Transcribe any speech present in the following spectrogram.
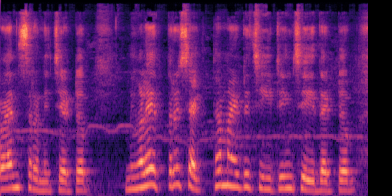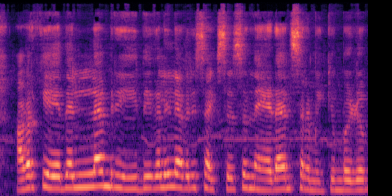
മാറാൻ ശ്രമിച്ചിട്ടും നിങ്ങളെ എത്ര ശക്തമായിട്ട് ചീറ്റിംഗ് ചെയ്തിട്ടും അവർക്ക് ഏതെല്ലാം രീതികളിൽ അവർ സക്സസ് നേടാൻ ശ്രമിക്കുമ്പോഴും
